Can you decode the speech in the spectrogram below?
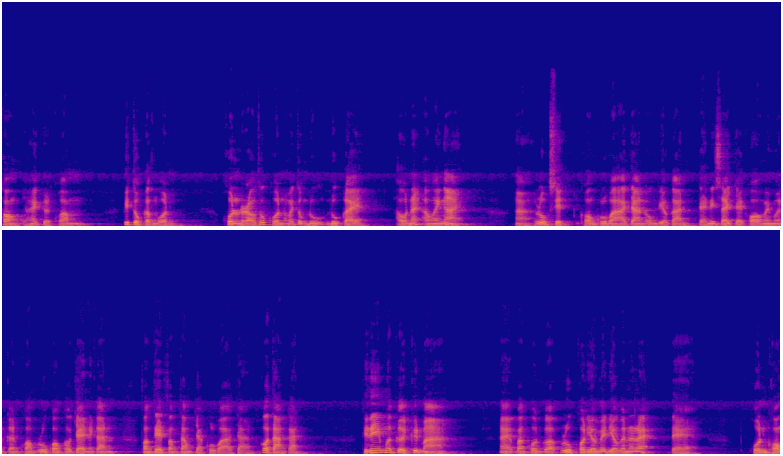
ข้อง อย่าให้เกิดความพิตกกังวล คนเราทุกคนไม่ต้องดูดูไกลเอานะเอาง่ายๆลูกศิษย์ของครูบาอาจารย์องค์เดียวกัน แต่นิสัยใจคอไม่เหมือนกันความรู้ความเข้าใจในการฟังเทศฟังธรรมจากครูบาอาจารย์ก็ต่างกัน ทีนี้เมื่อเกิดขึ้นมาบางคนก็ลูกข้อเดียวไม่เดียวกันนั่นแหละ แต่ ผลของ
